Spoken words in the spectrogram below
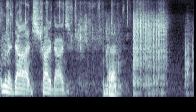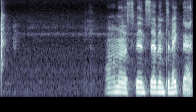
I'm gonna dodge. Try to dodge. Okay. I'm gonna spend seven to make that.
